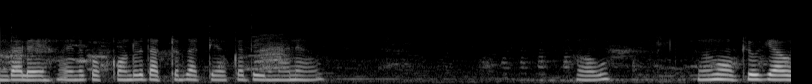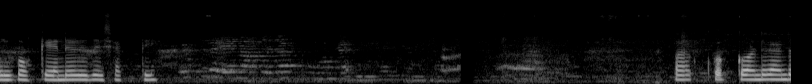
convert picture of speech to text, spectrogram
എന്താല്ലേ അതിന്റെ കൊക്കോണ്ടൊരു തട്ടൊരു തട്ടിയൊക്കെ തീരുമാനമാവും. ആവും. ഒന്ന് നോക്കി നോക്കി ആ ഒരു കൊക്കേന്റെ ഒരു ഇത് ശക്തി. കൊക്കോണ്ട് രണ്ട്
